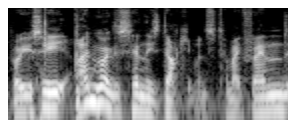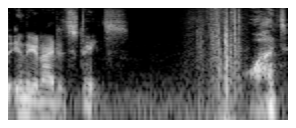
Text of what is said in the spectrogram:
For you see, I'm going to send these documents to my friend in the United States. What?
